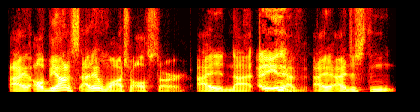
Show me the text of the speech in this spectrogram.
I I'll be honest. I didn't watch All Star. I did not. I didn't either. Have, I I just didn't.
